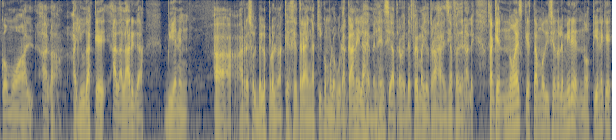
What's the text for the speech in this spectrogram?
como al- a, las ayudas que a la larga vienen a, resolver los problemas que se traen aquí como los huracanes y las emergencias a través de FEMA y otras agencias federales. O sea que no es que estamos diciéndole, mire, nos tiene que,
